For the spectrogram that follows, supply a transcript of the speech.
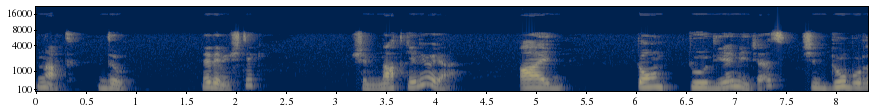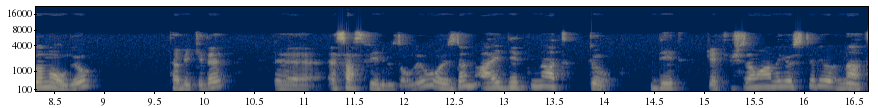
not do. Ne demiştik? Şimdi not geliyor ya. I don't do diyemeyeceğiz. Şimdi do burada ne oluyor? Tabii ki de e, esas fiilimiz oluyor. O yüzden I did not do. Did geçmiş zamanı gösteriyor. Not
